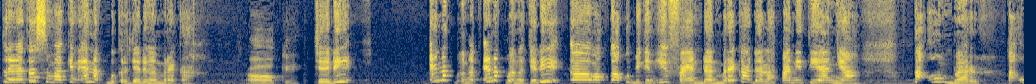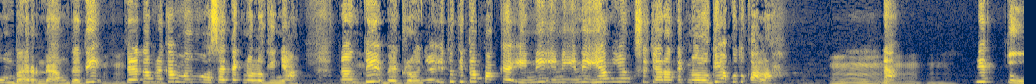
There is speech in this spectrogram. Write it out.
Ternyata semakin enak bekerja dengan mereka. Oh, oke. Okay. Jadi enak banget, enak banget. Jadi uh, waktu aku bikin event dan mereka adalah panitianya, tak umbar, tak umbar dang. Jadi mm-hmm. ternyata mhm. mereka menguasai teknologinya. Nanti mm-hmm. backgroundnya itu kita pakai ini, ini, ini, yang yang secara teknologi aku tuh kalah. Mm-hmm. Nah, mm-hmm. itu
